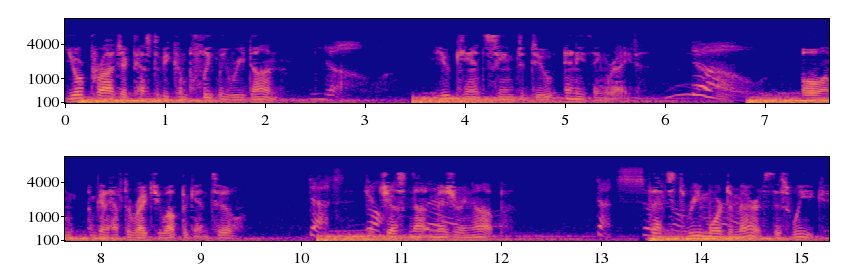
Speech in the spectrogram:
Your project has to be completely redone. No. You can't seem to do anything right. No. Oh, I'm, I'm gonna have to write you up again, too. That's not You're just not fair. measuring up. That's so That's three more demerits this week.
